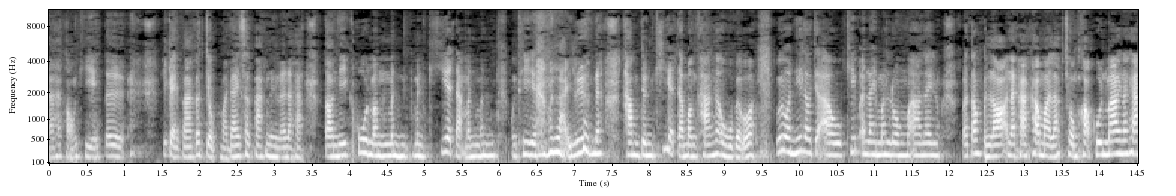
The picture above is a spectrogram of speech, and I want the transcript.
นะคะของ Creator พี่ไก่ฟ้าก็จบมาได้สักพักหนึ่งแล้วนะคะ ตอนนี้พูดมันมันมันเครียดอะมันมันบางทีมันหลายเรื่องนะทำจนเครียดแต่บางครั้งอะโอ้แบบว่าวันนี้เราจะเอาคลิปอะไรมาลงมาอะไรเราต้องเป็นเลาะนะคะ เข้ามารับชมขอบคุณมากนะคะ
